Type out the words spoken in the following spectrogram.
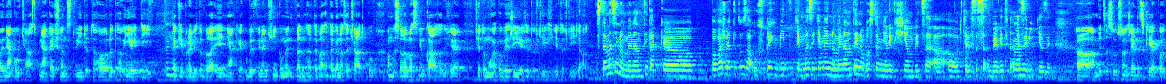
uh, nějakou částku, nějaké členství do toho, do toho EIT. Mm-hmm. Takže pro ně to byla i nějaký jakoby finanční commitment takhle, takhle na začátku a museli vlastně ukázat, že, že tomu jako věří a že to chtějí, že to chtějí dělat. Jste mezi nominanty, tak uh, považujete to za úspěch být tě, mezi těmi nominanty, nebo jste měli vyšší ambice a uh, chtěli jste se objevit mezi vítězi? Uh, ambice jsou samozřejmě vždycky jako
